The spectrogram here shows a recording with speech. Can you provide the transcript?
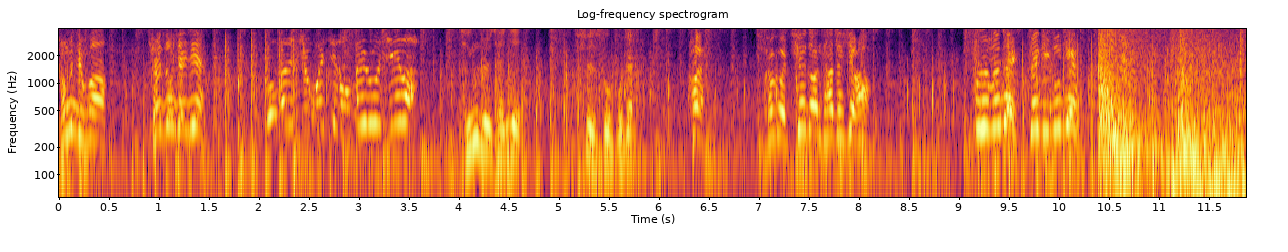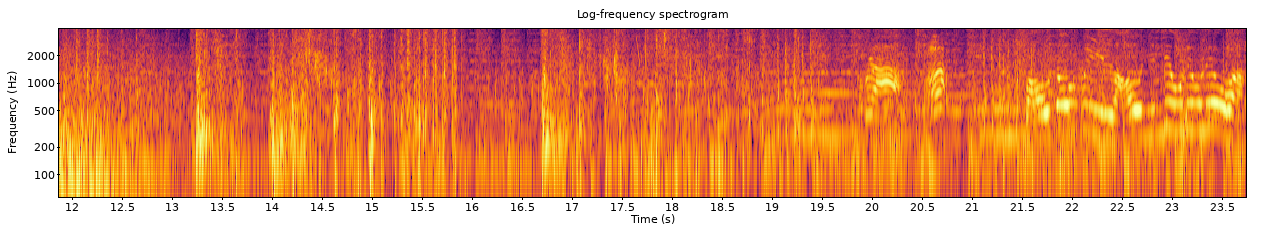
什么情况？全速前进！我们的指挥系统被入侵了。停止前进，迅速布阵。快，快给我切断他的信号！部队分队全体出击！小部长啊，宝刀未老，你六六六啊！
